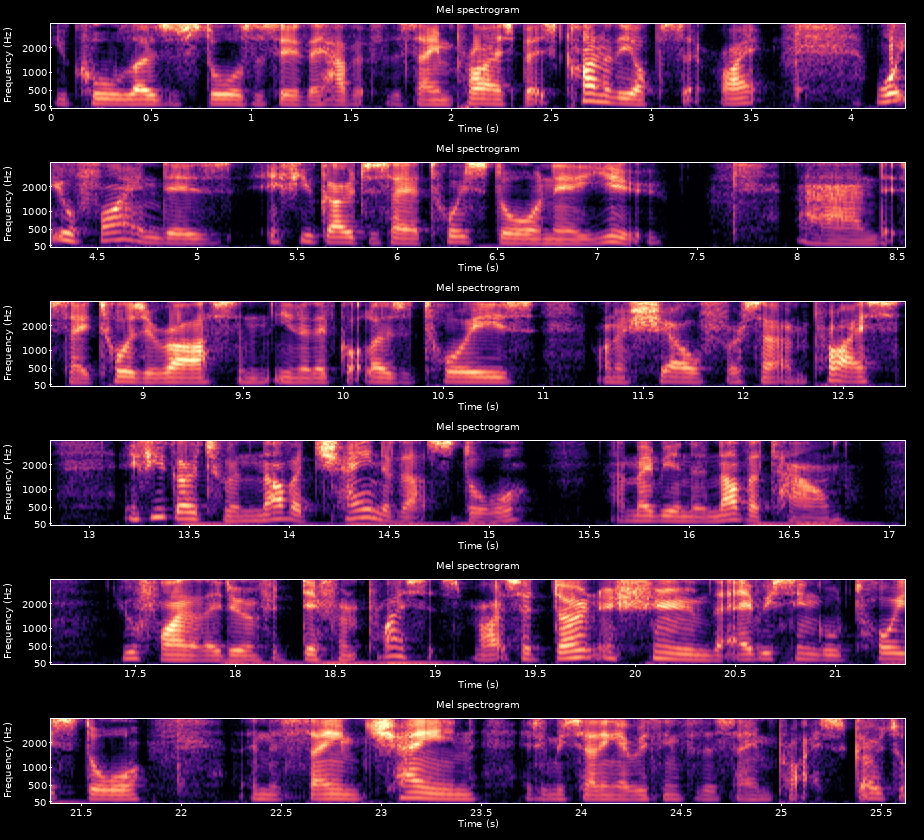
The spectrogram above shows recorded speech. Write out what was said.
you call loads of stores to see if they have it for the same price, but it's kind of the opposite, right? What you'll find is if you go to, say, a toy store near you, and it's say Toys R Us, and you know they've got loads of toys on a shelf for a certain price. If you go to another chain of that store, and maybe in another town, you'll find that they do them for different prices, right? So don't assume that every single toy store in the same chain is going to be selling everything for the same price. Go to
